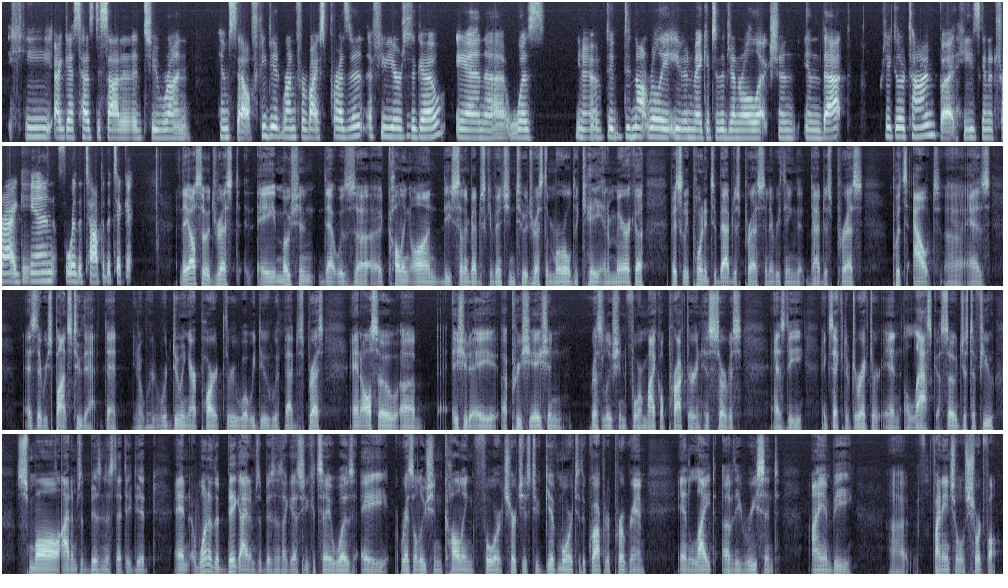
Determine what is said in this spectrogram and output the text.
he, I guess, has decided to run himself. He did run for vice president a few years ago and uh, was, you know, did, did not really even make it to the general election in that particular time, but he's going to try again for the top of the ticket. They also addressed a motion that was uh, calling on the Southern Baptist Convention to address the moral decay in America, basically pointed to Baptist Press and everything that Baptist Press puts out uh, as as the response to that. That you know we're we're doing our part through what we do with Baptist Press, and also uh, issued a appreciation resolution for Michael Proctor and his service as the executive director in Alaska. So just a few small items of business that they did. And one of the big items of business, I guess you could say, was a resolution calling for churches to give more to the cooperative program in light of the recent IMB uh, financial shortfall.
